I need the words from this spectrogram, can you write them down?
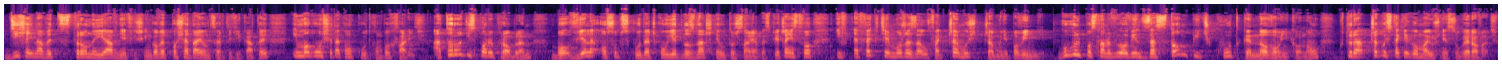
dzisiaj nawet strony jawnie phishingowe posiadają certyfikaty i mogą się taką kłódką pochwalić. A to rodzi spory problem, bo wiele osób z kłódeczką jednoznacznie utożsamia bezpieczeństwo i w efekcie może zaufać czemuś, czemu nie powinni. Google postanowiło więc zastąpić kłódkę nową ikoną, która czegoś takiego ma już nie sugerować.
